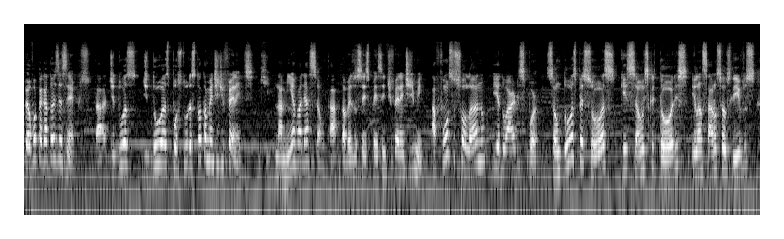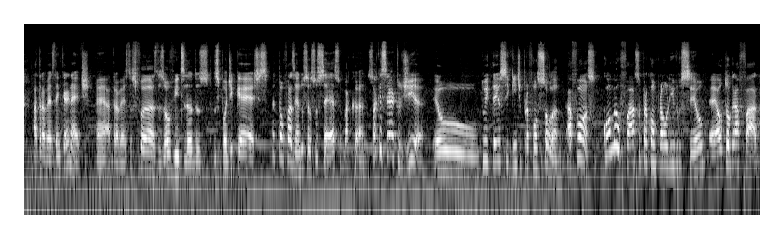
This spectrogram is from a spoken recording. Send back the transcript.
Eu vou pegar dois exemplos, tá? De duas, de duas posturas totalmente diferentes, que na minha avaliação, tá? Talvez vocês pensem diferente de mim. Afonso Solano e Eduardo Spor são duas pessoas que são escritores e lançaram seus livros através da internet, né? através dos fãs, dos ouvintes dos, dos podcasts. Estão fazendo o seu sucesso, bacana. Só que certo dia eu tuitei o seguinte para Afonso Solano: Afonso, como eu faço para comprar um livro seu é, autografado?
